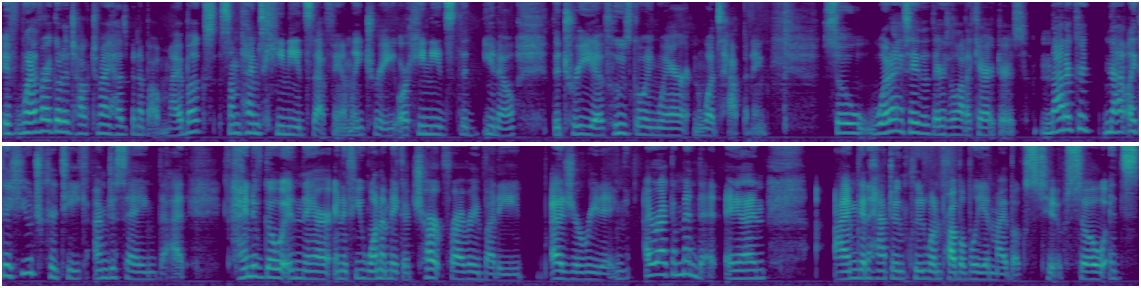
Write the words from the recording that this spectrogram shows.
If whenever i go to talk to my husband about my books sometimes he needs that family tree or he needs the you know the tree of who's going where and what's happening. So when i say that there's a lot of characters? Not a not like a huge critique. I'm just saying that kind of go in there and if you want to make a chart for everybody as you're reading, I recommend it. And I'm going to have to include one probably in my books too. So it's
